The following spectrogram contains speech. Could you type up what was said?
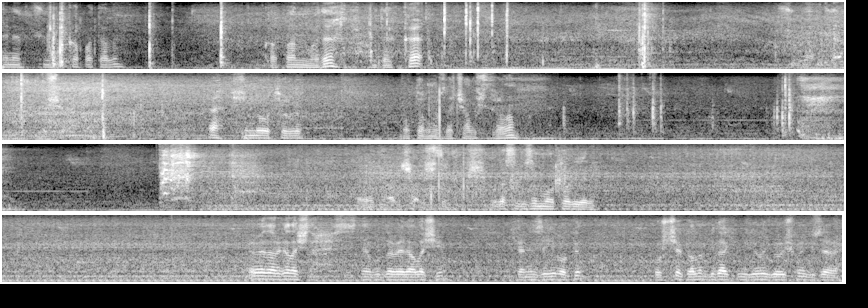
Aynen şunu kapatalım. Kapanmadı. Bir dakika. Şuradan bir şöyle. Heh, şimdi oturdu. Motorumuzu da çalıştıralım. Evet abi çalıştırdık. Burası bizim motor yeri. Evet arkadaşlar sizinle burada vedalaşayım. Kendinize iyi bakın. Hoşça kalın. Bir dahaki videoda görüşmek üzere.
